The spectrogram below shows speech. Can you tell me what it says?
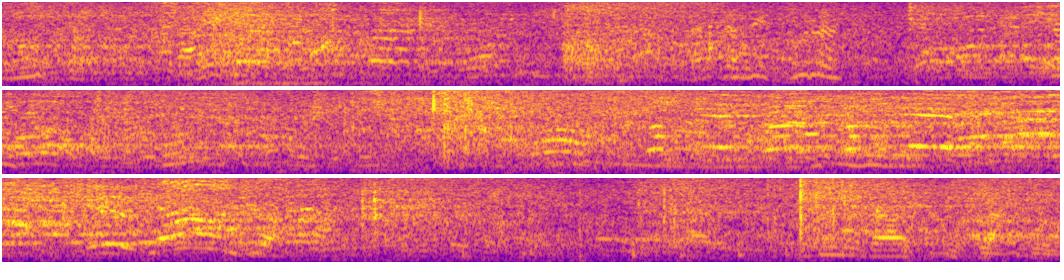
música, acha, acha de cura. Vamos dar um espetáculo.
